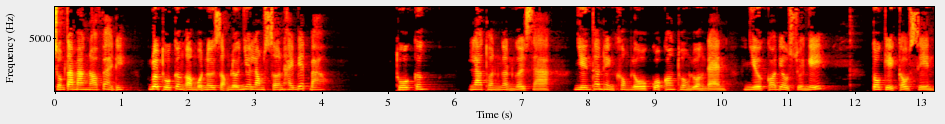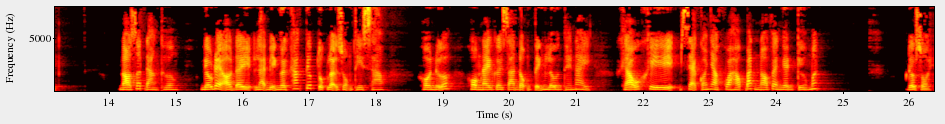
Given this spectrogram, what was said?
Chúng ta mang nó về đi, nuôi thú cưng ở một nơi rộng lớn như Long Sơn hay biết bao. Thú cưng? La Thuần ngẩn người ra, nhìn thân hình khổng lồ của con thuồng luồng đen như có điều suy nghĩ. Tô Kỳ cầu xin. Nó rất đáng thương, nếu để ở đây lại bị người khác tiếp tục lợi dụng thì sao? Hơn nữa, hôm nay gây ra động tĩnh lớn thế này, khéo khi sẽ có nhà khoa học bắt nó về nghiên cứu mất. Được rồi.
